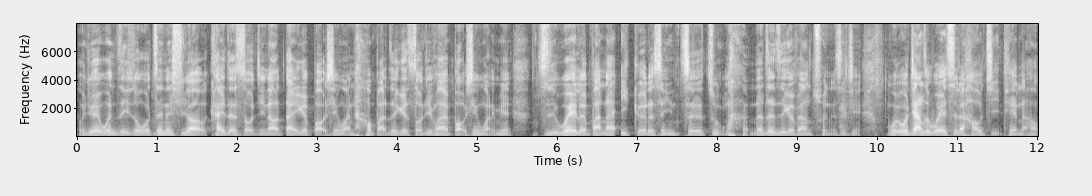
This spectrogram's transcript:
我就会问自己：说我真的需要开着手机，然后带一个保鲜碗，然后把这个手机放在保鲜碗里面，只为了把那一格的声音遮住吗？那这是一个非常蠢的事情。我我这样子维持了好几天了哈。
